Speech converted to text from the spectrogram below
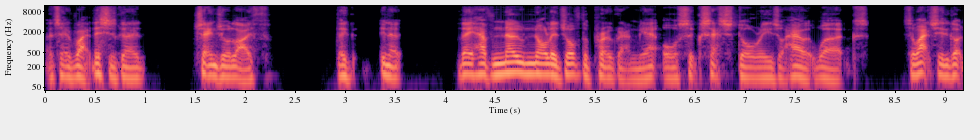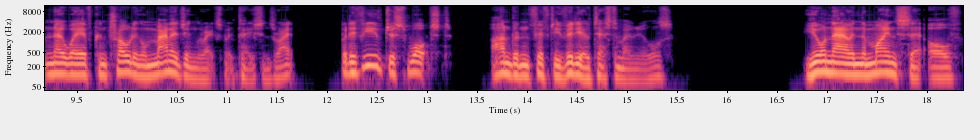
and say, right, this is going to change your life, they you know they have no knowledge of the program yet or success stories or how it works. So actually, they've got no way of controlling or managing their expectations, right? But if you've just watched 150 video testimonials, you're now in the mindset of,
